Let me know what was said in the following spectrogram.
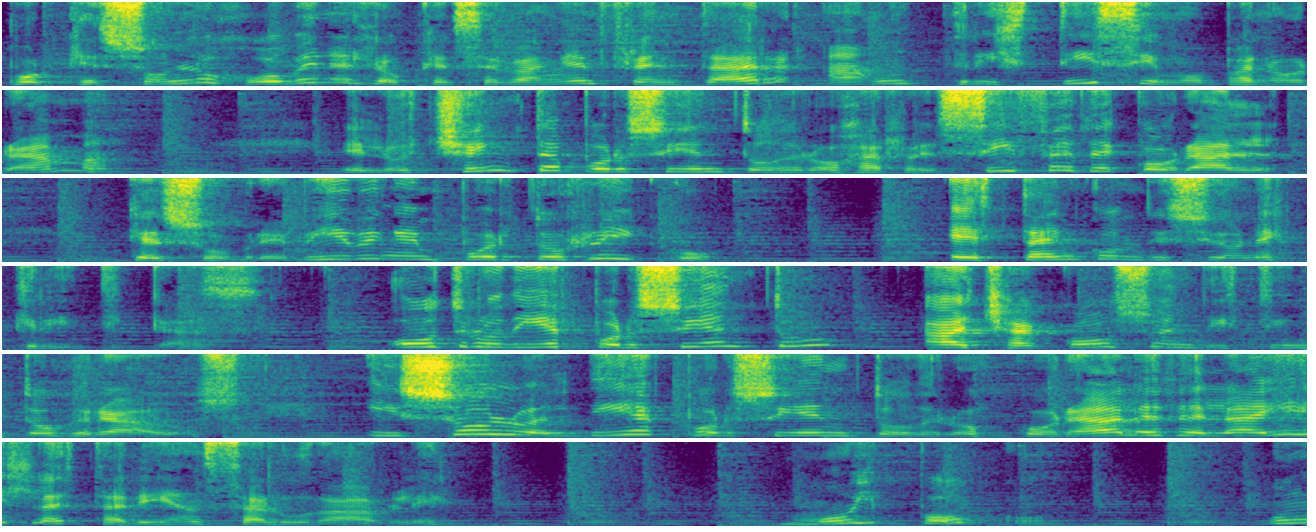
porque son los jóvenes los que se van a enfrentar a un tristísimo panorama. El 80% de los arrecifes de coral que sobreviven en Puerto Rico está en condiciones críticas. Otro 10% achacoso en distintos grados y solo el 10% de los corales de la isla estarían saludables. Muy poco. Un,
